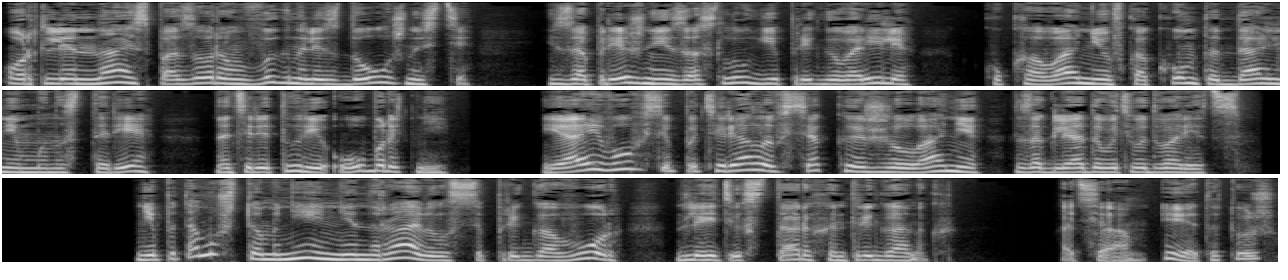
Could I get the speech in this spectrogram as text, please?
Ортлина с позором выгнали с должности и за прежние заслуги приговорили к укованию в каком-то дальнем монастыре на территории оборотней, я и вовсе потеряла всякое желание заглядывать во дворец. Не потому, что мне не нравился приговор для этих старых интриганок, хотя и это тоже.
